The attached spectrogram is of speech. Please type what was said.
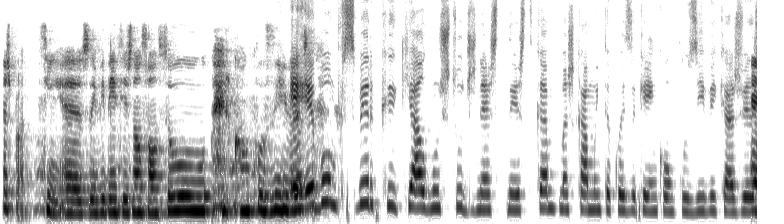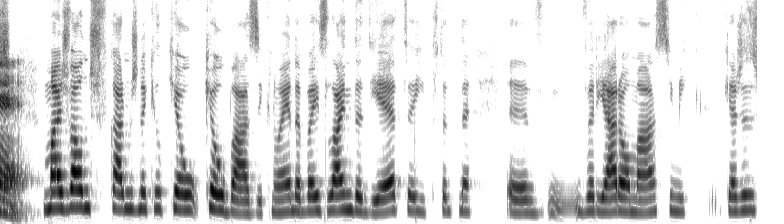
Mas pronto, sim, as evidências não são super conclusivas. É, é bom perceber que, que há alguns estudos neste, neste campo, mas que há muita coisa que é inconclusiva e que às vezes é. mais vale nos focarmos naquilo que é, o, que é o básico, não é? Da baseline da dieta e, portanto, na, uh, variar ao máximo e que, que às vezes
